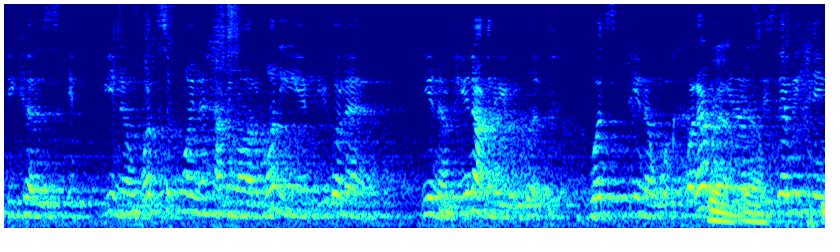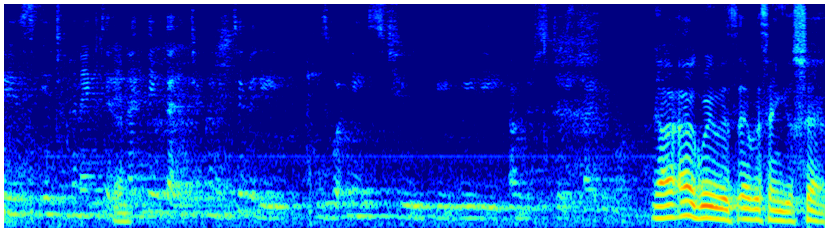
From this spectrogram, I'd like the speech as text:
because if, you know, what's the point of having a lot of money if you're gonna, you know, if you're not gonna be able to live? What's, you know, wh- whatever, you know, yeah. everything is interconnected, and I think that interconnectivity is what needs to be really understood by everyone. Yeah, I agree with everything you said.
